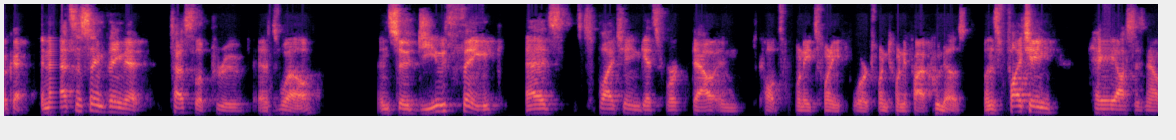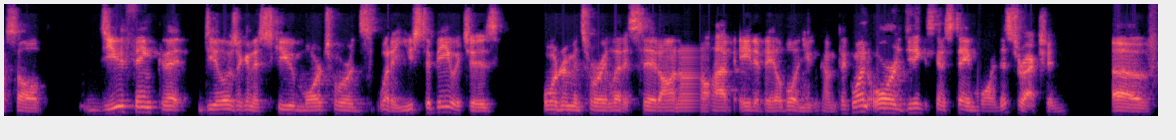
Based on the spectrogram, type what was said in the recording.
Okay. And that's the same thing that Tesla proved as well. And so do you think as supply chain gets worked out in called 2024, 2025, who knows? When the supply chain chaos is now solved, do you think that dealers are going to skew more towards what it used to be, which is order inventory, let it sit on, and I'll have eight available and you can come pick one? Or do you think it's going to stay more in this direction of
